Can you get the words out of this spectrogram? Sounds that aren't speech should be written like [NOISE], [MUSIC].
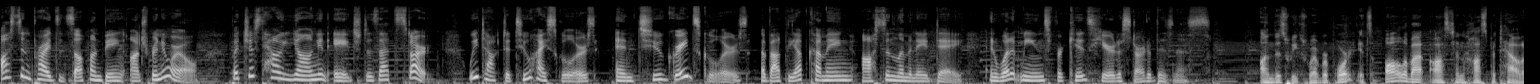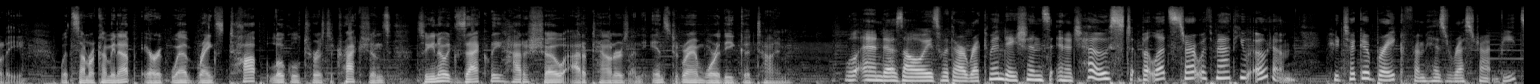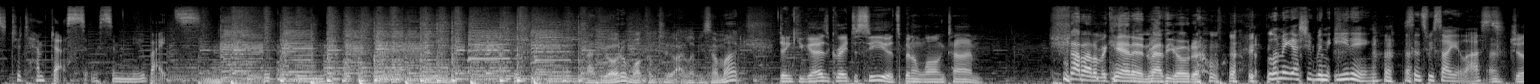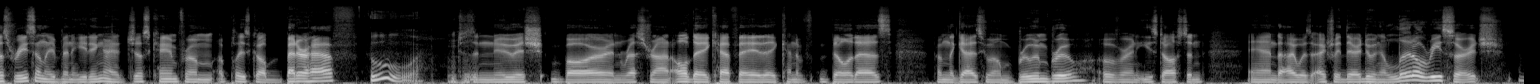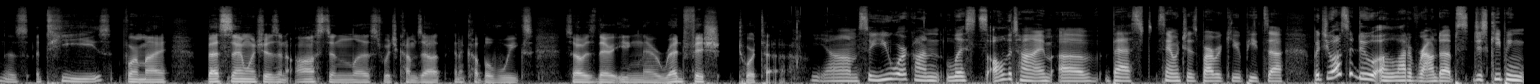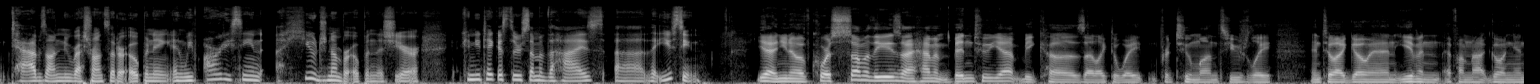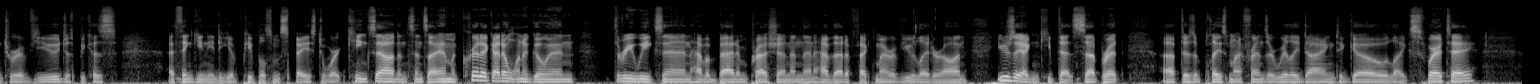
Austin prides itself on being entrepreneurial, but just how young in age does that start? We talked to two high schoolers and two grade schoolers about the upcoming Austin Lemonade Day and what it means for kids here to start a business. On this week's Web Report, it's all about Austin hospitality. With summer coming up, Eric Webb ranks top local tourist attractions, so you know exactly how to show out of towners an Instagram worthy good time. We'll end, as always, with our recommendations in a toast, but let's start with Matthew Odam, who took a break from his restaurant beats to tempt us with some new bites. Matthew Odam, welcome to I Love You So Much. Thank you guys. Great to see you. It's been a long time. Shot out of a cannon, [LAUGHS] Matthew Odam. [LAUGHS] Let me guess, you've been eating since we saw you last. I've just recently been eating. I just came from a place called Better Half. Ooh. Which mm-hmm. is a newish bar and restaurant, all day cafe. They kind of bill it as from the guys who own Brew and Brew over in East Austin. And I was actually there doing a little research. There's a tease for my best sandwiches in Austin list, which comes out in a couple of weeks. So I was there eating their redfish torta. Yum. So you work on lists all the time of best sandwiches, barbecue, pizza, but you also do a lot of roundups, just keeping tabs on new restaurants that are opening. And we've already seen a huge number open this year. Can you take us through some of the highs uh, that you've seen? Yeah, and you know, of course, some of these I haven't been to yet because I like to wait for two months usually until I go in, even if I'm not going in to review, just because I think you need to give people some space to work kinks out. And since I am a critic, I don't want to go in three weeks in, have a bad impression, and then have that affect my review later on. Usually I can keep that separate. Uh, if there's a place my friends are really dying to go, like Suerte,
